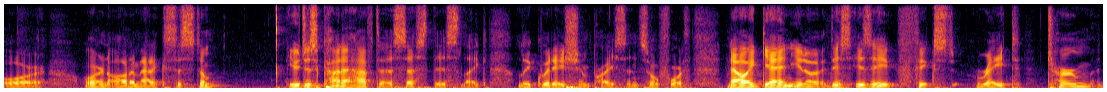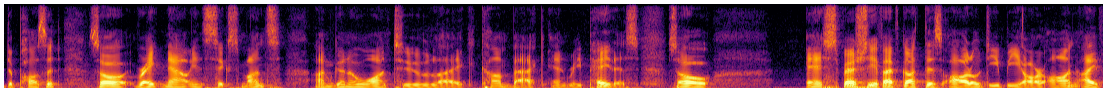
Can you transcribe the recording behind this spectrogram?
or or an automatic system. You just kind of have to assess this like liquidation price and so forth. Now again, you know, this is a fixed rate term deposit. So right now in six months, I'm gonna want to like come back and repay this. So especially if I've got this auto DBR on, I've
